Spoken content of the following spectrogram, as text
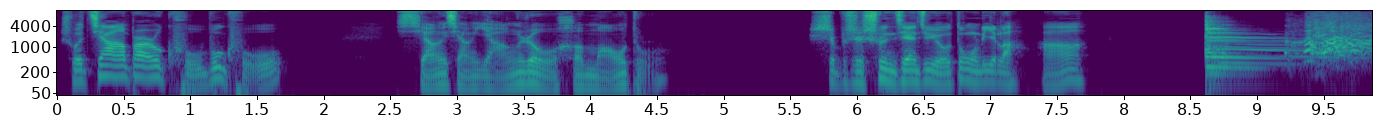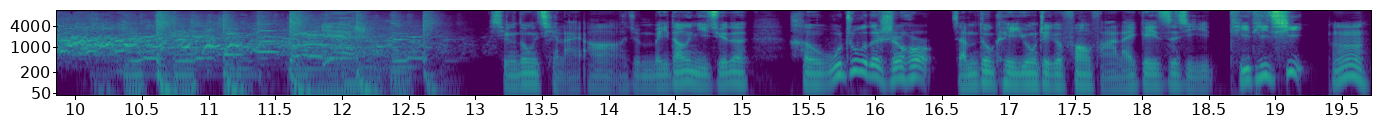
说加班苦不苦？想想羊肉和毛肚，是不是瞬间就有动力了啊？行动起来啊！就每当你觉得很无助的时候，咱们都可以用这个方法来给自己提提气。嗯。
